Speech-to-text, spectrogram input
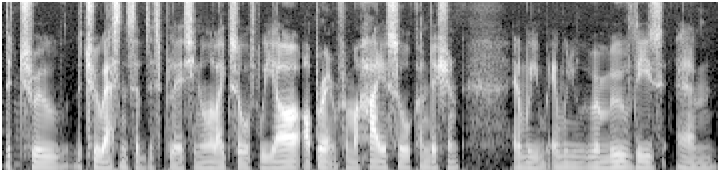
the true the true essence of this place. You know, like so if we are operating from a higher soul condition, and we and when we remove these um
